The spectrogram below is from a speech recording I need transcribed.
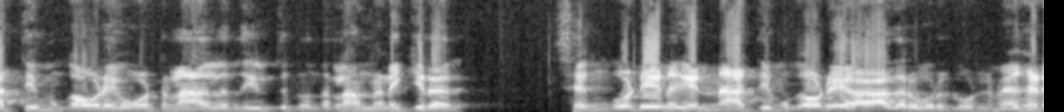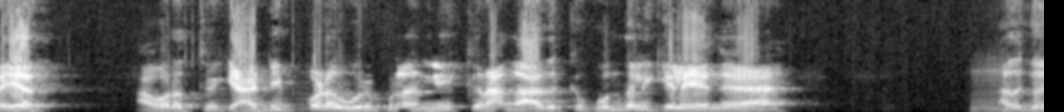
அதிமுகவுடைய ஓட்டெல்லாம் அதுலேருந்து இழுத்துட்டு வந்துடலாம் நினைக்கிறாரு. செங்கோட்டையனுக்கு என்ன அதிமுகவுடைய ஆதரவு இருக்கு? ஒண்ணுமே கிடையாது. அவரை தூக்கி அடிப்படை உறுப்பினர் நீக்குறாங்க. அதுக்கு கொந்தளிக்கலையேங்க. அதுக்கு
